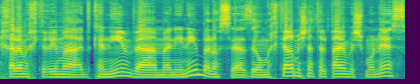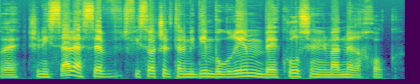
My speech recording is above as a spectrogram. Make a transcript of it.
אחד המחקרים העדכניים והמעניינים בנושא הזה הוא מחקר משנת 2018 שניסה להסב תפיסות של תלמידים בוגרים בקורס שנלמד מרחוק.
